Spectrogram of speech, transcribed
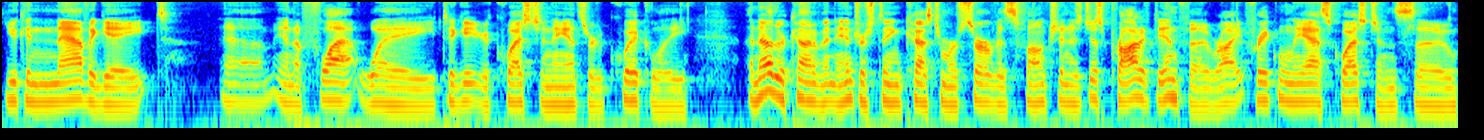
you can navigate um, in a flat way to get your question answered quickly Another kind of an interesting customer service function is just product info, right? Frequently asked questions. So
